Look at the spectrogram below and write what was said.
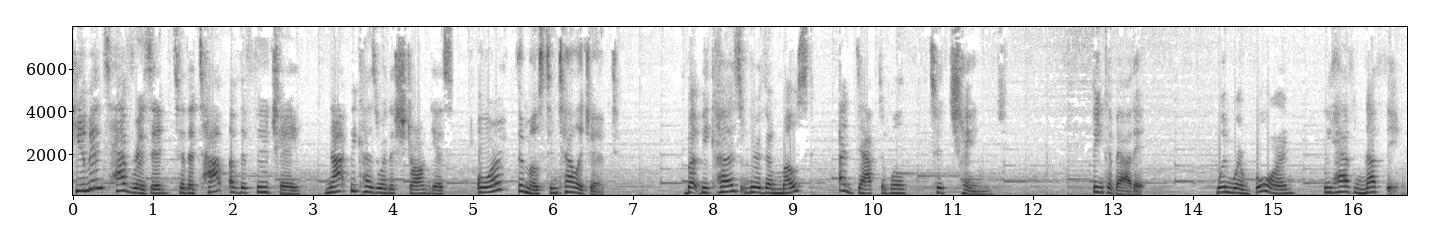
Humans have risen to the top of the food chain not because we're the strongest or the most intelligent, but because we're the most adaptable to change. Think about it. When we're born, we have nothing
